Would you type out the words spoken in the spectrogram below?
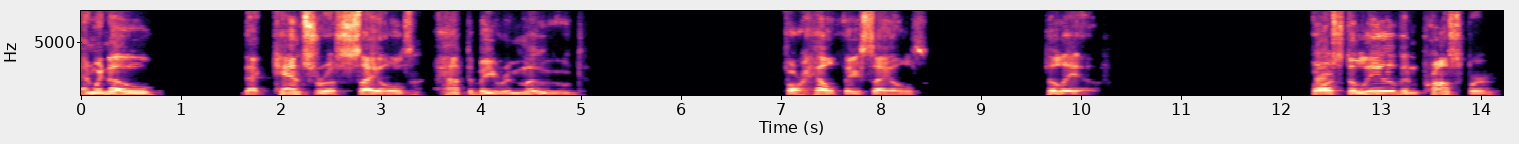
And we know that cancerous cells have to be removed for healthy cells to live. For us to live and prosper,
